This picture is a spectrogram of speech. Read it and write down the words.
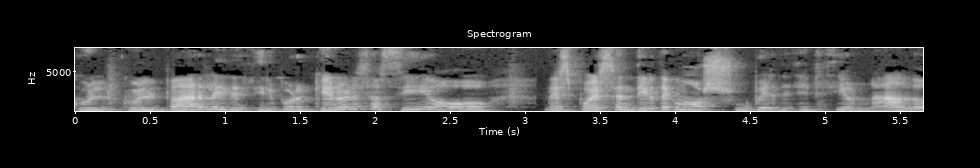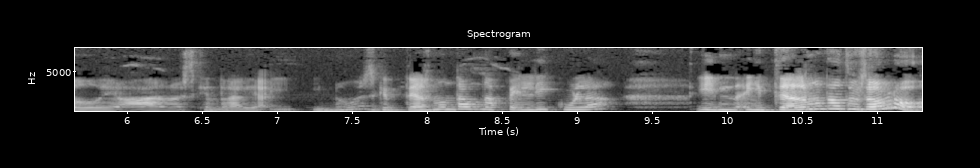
cul- culparle y decir, ¿por qué no eres así? O, o después sentirte como súper decepcionado de, ah, no, es que en realidad... Y, y no, es que te has montado una película y, y te has montado tú solo.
